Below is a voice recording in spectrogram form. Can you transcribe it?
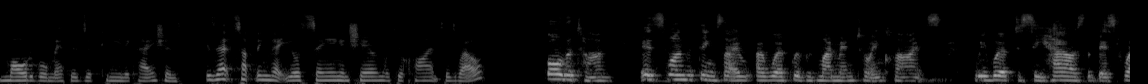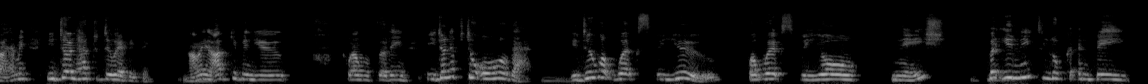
multiple methods of communications. Is that something that you're seeing and sharing with your clients as well? all the time. It's one of the things I, I work with with my mentoring clients. We work to see how is the best way. I mean, you don't have to do everything. I mean, I've given you 12 or 13. You don't have to do all of that. You do what works for you, what works for your niche, but you need to look and be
